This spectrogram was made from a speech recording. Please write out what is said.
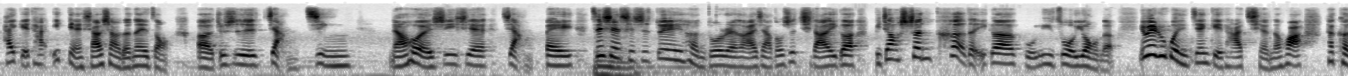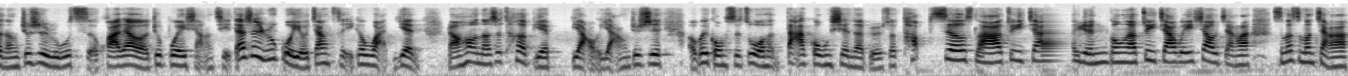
还给他一点小小的那种呃就是奖金。然后或者是一些奖杯，这些其实对很多人来讲都是起到一个比较深刻的一个鼓励作用的。因为如果你今天给他钱的话，他可能就是如此花掉了，就不会想起。但是如果有这样子一个晚宴，然后呢是特别表扬，就是呃为公司做很大贡献的，比如说 top sales 啦、最佳员工啊、最佳微笑奖啊、什么什么奖啊，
